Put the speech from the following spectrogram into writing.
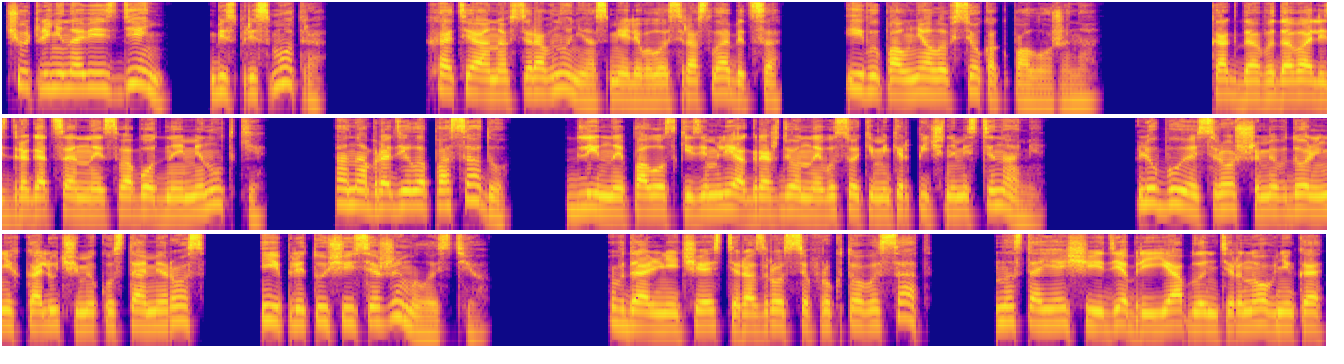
чуть ли не на весь день, без присмотра, хотя она все равно не осмеливалась расслабиться и выполняла все как положено. Когда выдавались драгоценные свободные минутки, она бродила по саду, длинной полоски земли, огражденной высокими кирпичными стенами, любуясь росшими вдоль них колючими кустами роз и плетущейся жимолостью. В дальней части разросся фруктовый сад, настоящие дебри яблонь, терновника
